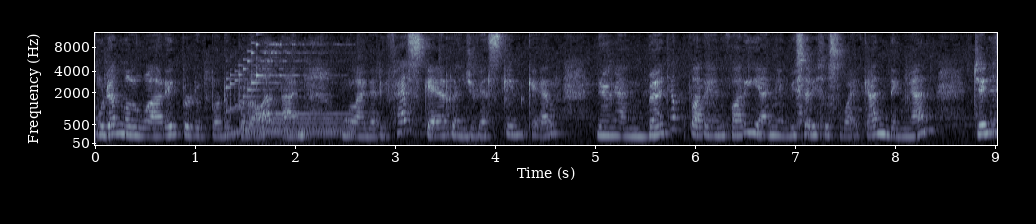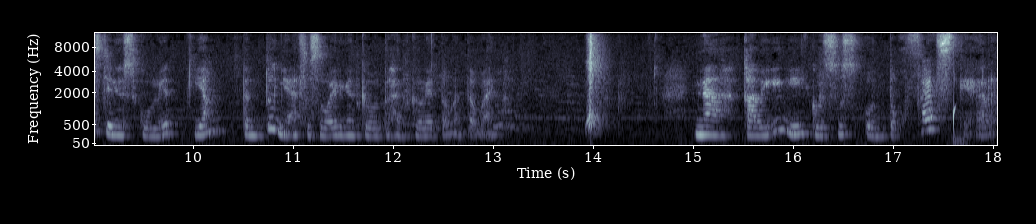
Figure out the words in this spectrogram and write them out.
udah ngeluarin produk-produk perawatan mulai dari face care dan juga skincare dengan banyak varian-varian yang bisa disesuaikan dengan jenis-jenis kulit yang tentunya sesuai dengan kebutuhan kulit teman-teman. Nah, kali ini khusus untuk face care,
